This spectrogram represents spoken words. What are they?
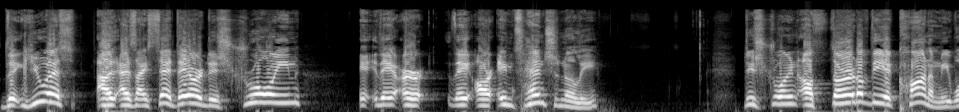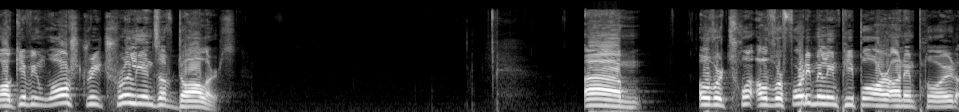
the US as I said, they are destroying they are they are intentionally destroying a third of the economy while giving Wall Street trillions of dollars. Um, over tw- over 40 million people are unemployed.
